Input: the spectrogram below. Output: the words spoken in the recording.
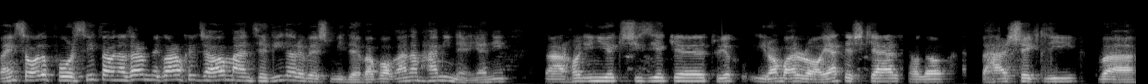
و این سوال پرسید و به نظرم نگارم خیلی جواب منطقی داره بهش میده و واقعا هم همینه. یعنی به هر حال این یک چیزیه که توی ایران باید رعایتش کرد حالا به هر شکلی و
